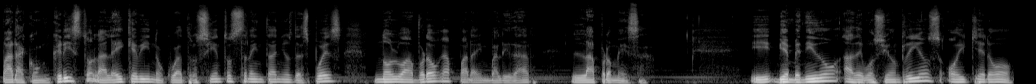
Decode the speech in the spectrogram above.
para con Cristo, la ley que vino 430 años después, no lo abroga para invalidar la promesa. Y bienvenido a Devoción Ríos. Hoy quiero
